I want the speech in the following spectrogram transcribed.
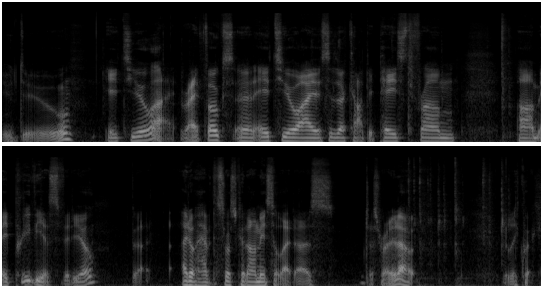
you do ATOI, right folks? And ATOI, this is a copy paste from um, a previous video but I don't have the source code on me, so let us just write it out really quick.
